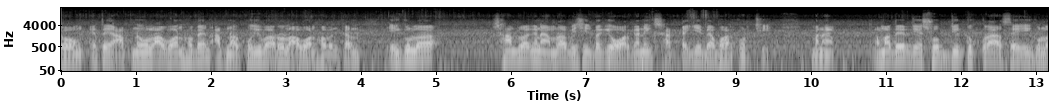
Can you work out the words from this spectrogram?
এবং এতে আপনিও লাভবান হবেন, আপনার পরিবারও লাভবান হবেন। কারণ এইগুলো ছাদ বাগানে আমরা বেশিরভাগই অর্গানিক সারটাকে ব্যবহার করছি। মানে আমাদের যে সবজি টুকরা আছে, এইগুলো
